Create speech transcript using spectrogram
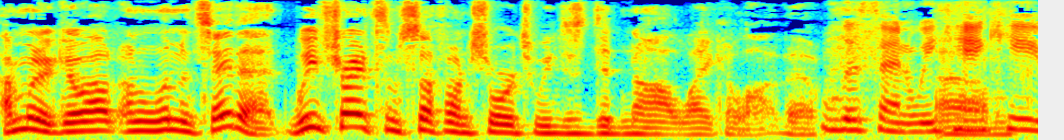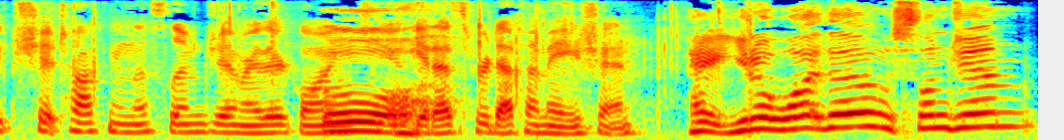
I'm going to go out on a limb and say that. We've tried some stuff on shorts we just did not like a lot, though. Listen, we can't keep shit talking the Slim Jim, or they're going Um, Oh. to get us for defamation. Hey, you know what, though, Slim Jim?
